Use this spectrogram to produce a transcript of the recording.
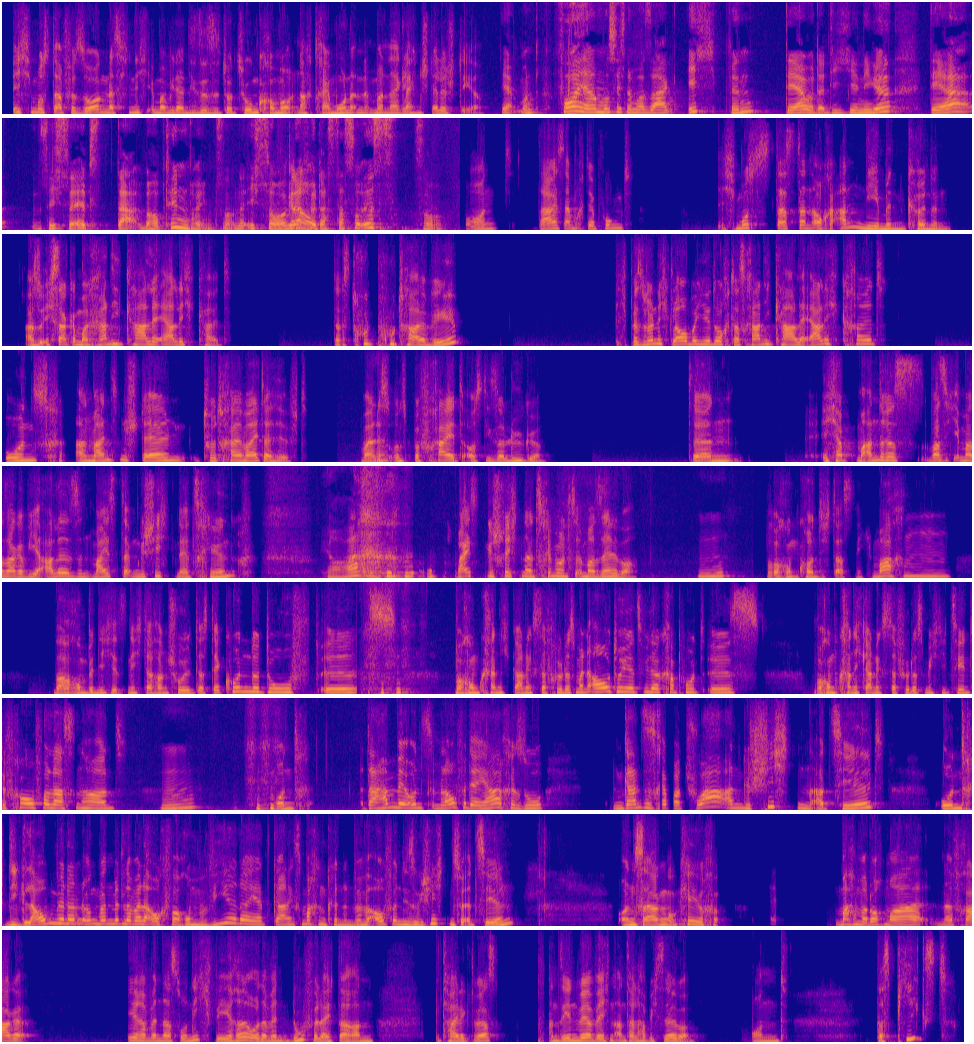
ich muss dafür sorgen, dass ich nicht immer wieder in diese Situation komme und nach drei Monaten immer an der gleichen Stelle stehe. Ja, und vorher muss ich nochmal sagen, ich bin der oder diejenige, der sich selbst da überhaupt hinbringt. So, ne? Ich sorge genau. dafür, dass das so ist. So. Und da ist einfach der Punkt, ich muss das dann auch annehmen können. Also ich sage immer radikale Ehrlichkeit. Das tut brutal weh. Ich persönlich glaube jedoch, dass radikale Ehrlichkeit uns an manchen Stellen total weiterhilft, weil ja. es uns befreit aus dieser Lüge. Denn ich habe ein anderes, was ich immer sage, wir alle sind Meister im Geschichten erzählen. Ja. Die meisten Geschichten erzählen wir uns immer selber. Mhm. Warum konnte ich das nicht machen? Warum bin ich jetzt nicht daran schuld, dass der Kunde doof ist? Warum kann ich gar nichts dafür, dass mein Auto jetzt wieder kaputt ist? Warum kann ich gar nichts dafür, dass mich die zehnte Frau verlassen hat? Hm? Und da haben wir uns im Laufe der Jahre so ein ganzes Repertoire an Geschichten erzählt. Und die glauben wir dann irgendwann mittlerweile auch, warum wir da jetzt gar nichts machen können. wenn wir aufhören, diese Geschichten zu erzählen und sagen, okay, machen wir doch mal eine Frage, wäre, wenn das so nicht wäre, oder wenn du vielleicht daran beteiligt wärst, dann sehen wir, welchen Anteil habe ich selber. Und das piekst.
